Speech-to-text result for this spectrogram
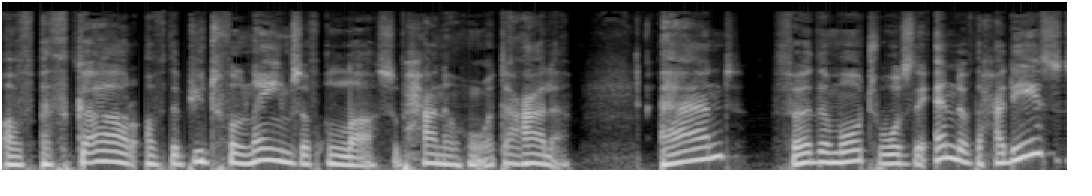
of athkar, of the beautiful names of Allah subhanahu wa ta'ala. And furthermore, towards the end of the hadith,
